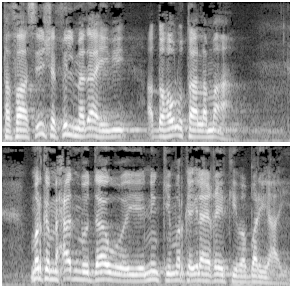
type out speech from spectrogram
tafaasiisha fi lmadaahibi hadda howl u marka maxaad moodaa weeye ninkii marka ilaahay khayrkiiba baryahaya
